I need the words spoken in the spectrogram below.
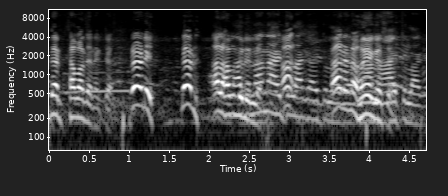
দেন থাবা দেন একটা। রেডি দেন আলহামদুলিল্লাহ। না, একটু লাগে, একটু লাগে। আরে না হয়ে গেছে। একটু লাগে,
